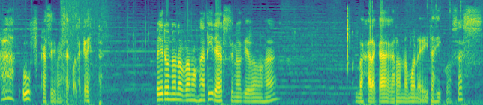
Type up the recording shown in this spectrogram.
¡Ah! Uf, casi me sacó la cresta. Pero no nos vamos a tirar, sino que vamos a bajar acá agarrando moneditas y cosas.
